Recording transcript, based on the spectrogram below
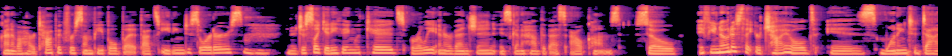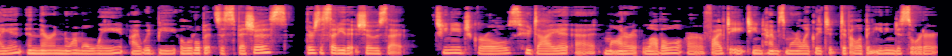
kind of a hard topic for some people, but that's eating disorders. Mm-hmm. You know, just like anything with kids, early intervention is going to have the best outcomes. So, if you notice that your child is wanting to diet and they're in normal weight, I would be a little bit suspicious. There's a study that shows that teenage girls who diet at moderate level are 5 to 18 times more likely to develop an eating disorder.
